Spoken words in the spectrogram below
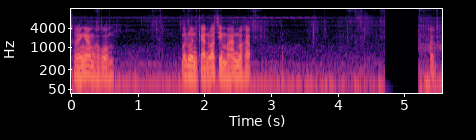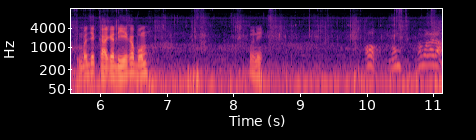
สวยงามครับผม มาลุ้นกันว่าสิมานมาครับ บรรยากาศก็ดีครับผมวันนี้โอ้ ยมทำอะไรล่ะ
